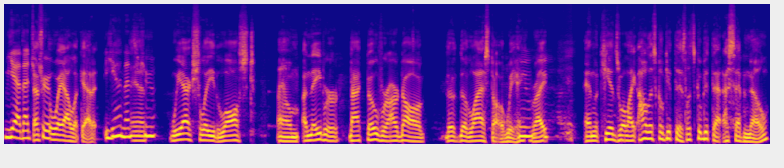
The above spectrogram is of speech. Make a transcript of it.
yeah, that's, That's true. the way I look at it. yeah, that's And true. we actually lost um, a neighbor backed over our dog, the, the last dog we Mm-hmm. had, right? And the kids were like, oh, let's go get this. Let's go get that. I said, no.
